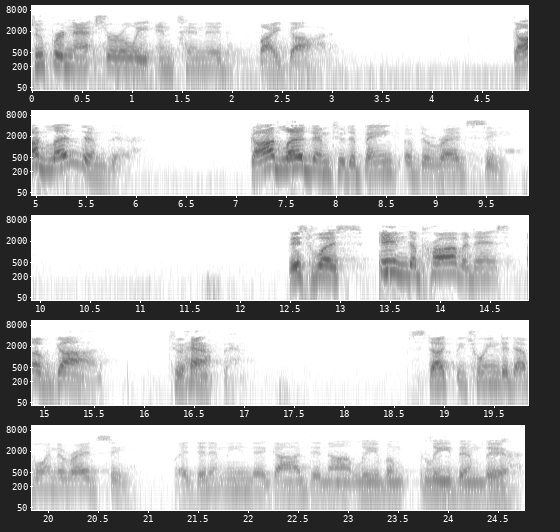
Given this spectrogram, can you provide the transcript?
supernaturally intended by God. God led them there. God led them to the bank of the Red Sea. This was in the providence of God to happen. Stuck between the devil and the Red Sea. But it didn't mean that God did not leave them, lead them there.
